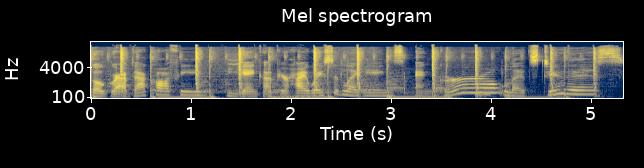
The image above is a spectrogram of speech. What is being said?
Go grab that coffee, yank up your high waisted leggings, and girl, let's do this.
